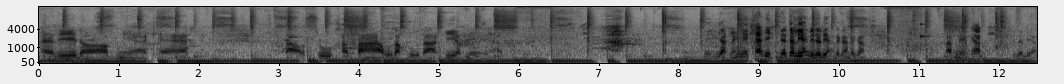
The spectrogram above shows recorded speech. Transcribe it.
แฮร์รี่ด็อกเมียแคทเต่าสรูคาต้าหูดักบูต้าเพียบเลยนะครับ นี่อยากเลี้ยงเมียแคทอีก เดี๋ยวจะเลี้ยง เดี๋ยวจะเลี้ยง เดี๋ยวกันเดี๋ยวกันแป๊บหนึเมงแคทเดี๋ยวจะเลี้ยง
